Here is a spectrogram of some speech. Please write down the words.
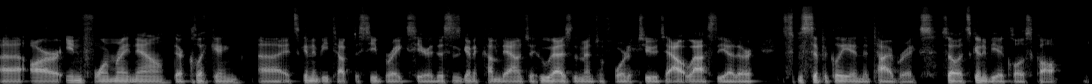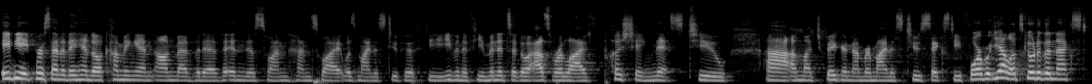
uh, are in form right now. They're clicking. Uh, it's going to be tough to see breaks here. This is going to come down to who has the mental fortitude to outlast the other, specifically in the tie breaks. So it's going to be a close call. 88% of the handle coming in on Medvedev in this one, hence why it was minus 250 even a few minutes ago as we're live pushing this to uh, a much bigger number, minus 264. But yeah, let's go to the next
